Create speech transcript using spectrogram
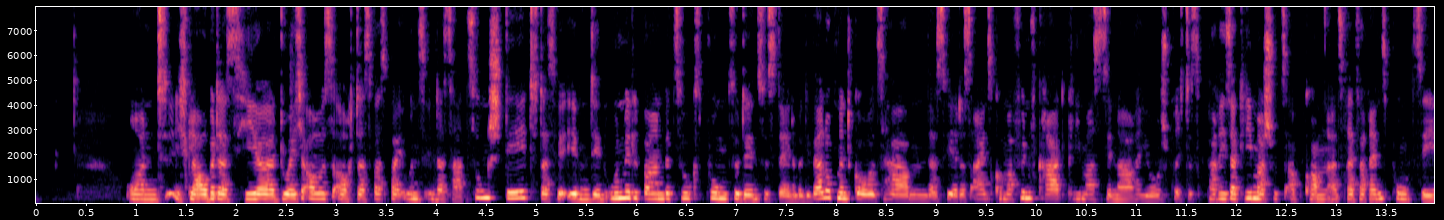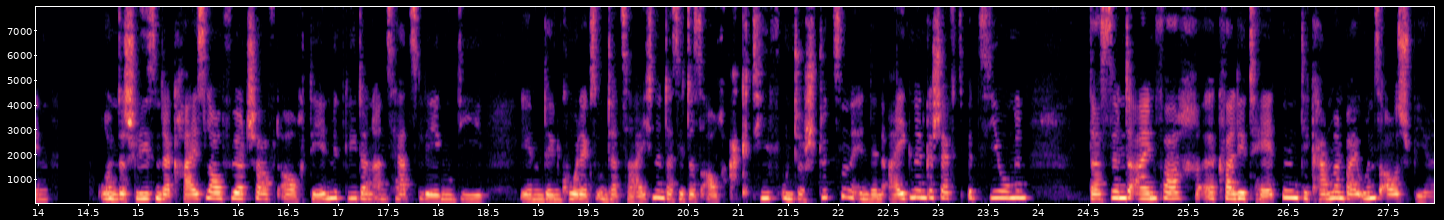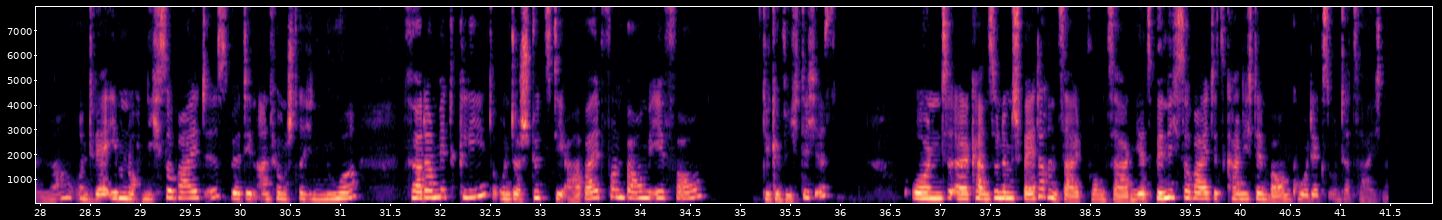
Und ich glaube, dass hier durchaus auch das, was bei uns in der Satzung steht, dass wir eben den unmittelbaren Bezugspunkt zu den Sustainable Development Goals haben, dass wir das 1,5 Grad Klimaszenario, sprich das Pariser Klimaschutzabkommen als Referenzpunkt sehen und das Schließen der Kreislaufwirtschaft auch den Mitgliedern ans Herz legen, die eben den Kodex unterzeichnen, dass sie das auch aktiv unterstützen in den eigenen Geschäftsbeziehungen. Das sind einfach äh, Qualitäten, die kann man bei uns ausspielen. Ne? Und wer eben noch nicht so weit ist, wird in Anführungsstrichen nur Fördermitglied, unterstützt die Arbeit von Baum e.V., die gewichtig ist, und äh, kann zu einem späteren Zeitpunkt sagen, jetzt bin ich soweit, jetzt kann ich den Baumkodex unterzeichnen.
